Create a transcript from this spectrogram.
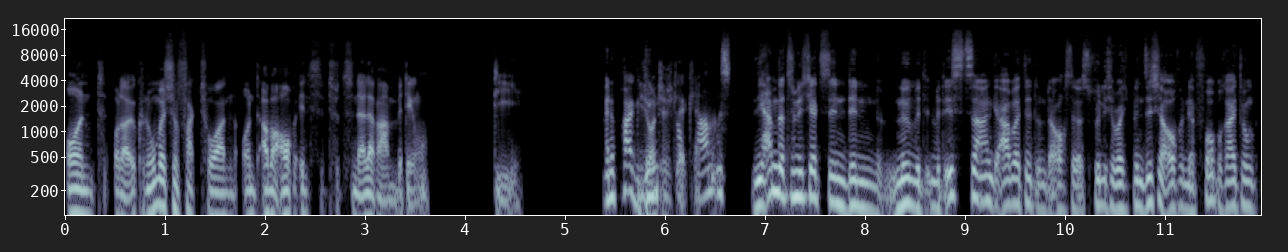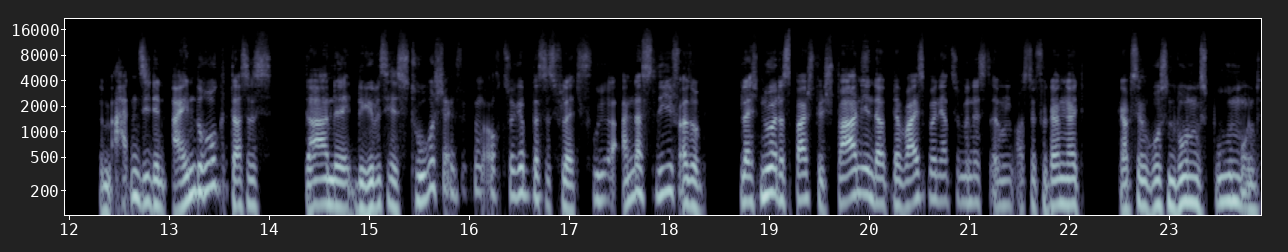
und oder ökonomische Faktoren und aber auch institutionelle Rahmenbedingungen die eine Frage, die unterschiedlich haben, ist, Sie haben natürlich jetzt in den, ne, mit, mit Ist-Zahlen gearbeitet und auch sehr ausführlich, aber ich bin sicher auch in der Vorbereitung, hatten Sie den Eindruck, dass es da eine, eine gewisse historische Entwicklung auch zu gibt, dass es vielleicht früher anders lief? Also vielleicht nur das Beispiel Spanien, da, da weiß man ja zumindest ähm, aus der Vergangenheit, gab es ja einen großen Wohnungsboom und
